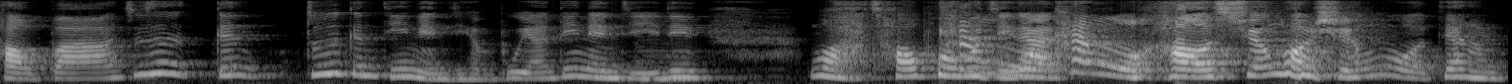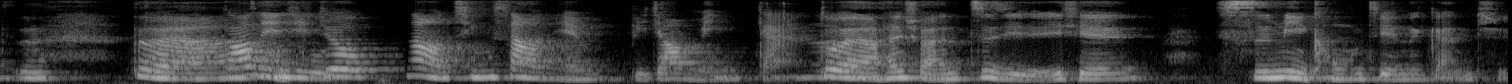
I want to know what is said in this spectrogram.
好吧，就是跟就是跟低年级很不一样，低年级一定、哇超迫不及待，看我，好选我选我这样子，对啊，高年级就那种青少年比较敏感、对啊，很喜欢自己的一些私密空间的感觉。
